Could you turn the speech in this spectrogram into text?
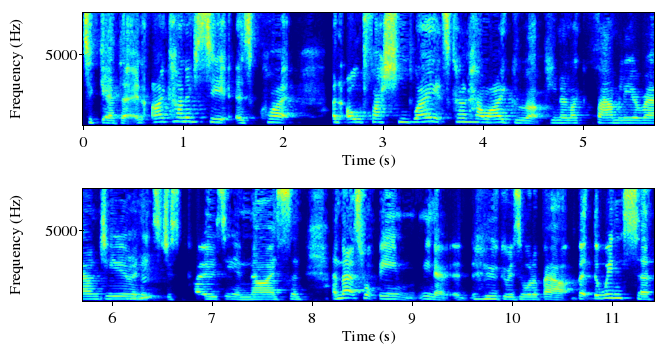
together. And I kind of see it as quite an old fashioned way. It's kind of how I grew up, you know, like family around you mm-hmm. and it's just cozy and nice. And, and that's what being, you know, Hygge is all about. But the winter,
